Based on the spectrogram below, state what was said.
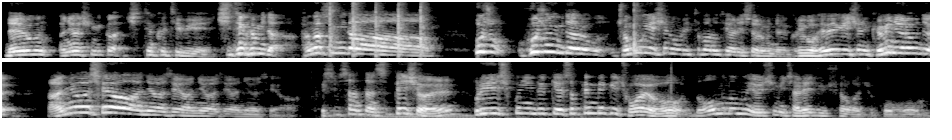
네 여러분 안녕하십니까? 지탱크TV의 지탱크입니다. 반갑습니다. 호중 호중입니다 여러분. 전국에 계시는 우리 트바로 티아리스 여러분들 그리고 해외에 계시는 교민 여러분들 안녕하세요 안녕하세요 안녕하세요 안녕하세요. 13단 스페셜 우리 식구님들께서 팬몇개 좋아요. 너무너무 열심히 잘 해주셔가지고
